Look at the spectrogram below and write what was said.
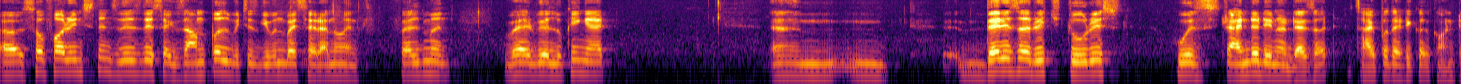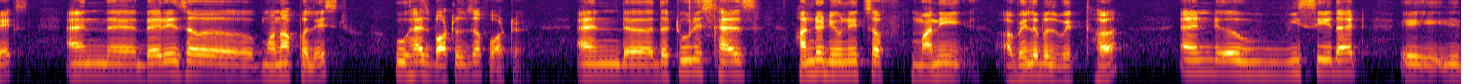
uh, so for instance there is this example which is given by Serrano and Feldman where we are looking at and there is a rich tourist who is stranded in a desert, it is a hypothetical context and uh, there is a monopolist who has bottles of water and uh, the tourist has 100 units of money available with her and uh, we see that uh,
